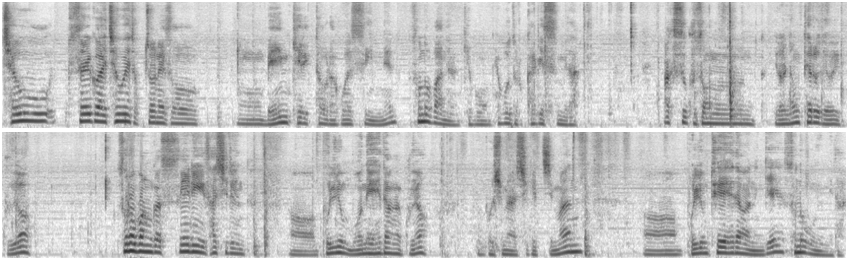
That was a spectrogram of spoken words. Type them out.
최후, 셀과의 최후의 접전에서 어, 메인 캐릭터라고 할 수 있는 소노반을 개봉해 보도록 하겠습니다. 박스 구성은 이런 형태로 되어 있고요. 소노반과 셀이 사실은 어, 볼륨 1에 해당하고요. 보시면 아시겠지만 어, 볼륨 2에 해당하는 게 손오공입니다.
